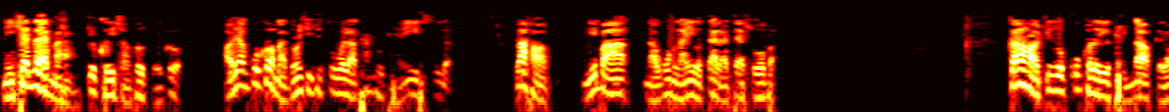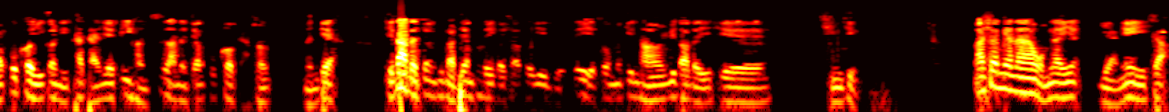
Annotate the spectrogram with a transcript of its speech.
你现在买就可以享受折扣，好像顾客买东西就是为了贪图便宜似的。那好，你把老公男友带来再说吧。刚好进入顾客的一个频道，给了顾客一个离开台阶，并很自然的将顾客赶出门店，极大的降低了店铺的一个销售业绩。这也是我们经常遇到的一些情景。那下面呢，我们来演演练一下。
